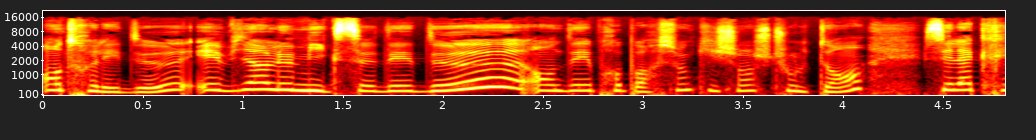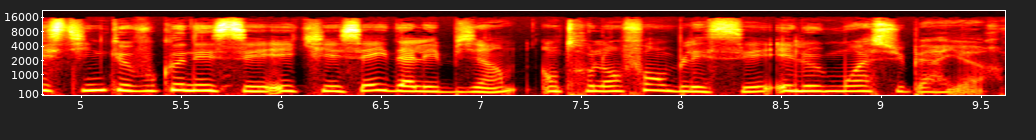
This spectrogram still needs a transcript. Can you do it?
entre les deux Eh bien, le mix des deux, en des proportions qui changent tout le temps. C'est la Christine que vous connaissez et qui essaye d'aller bien entre l'enfant blessé et le moi supérieur.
